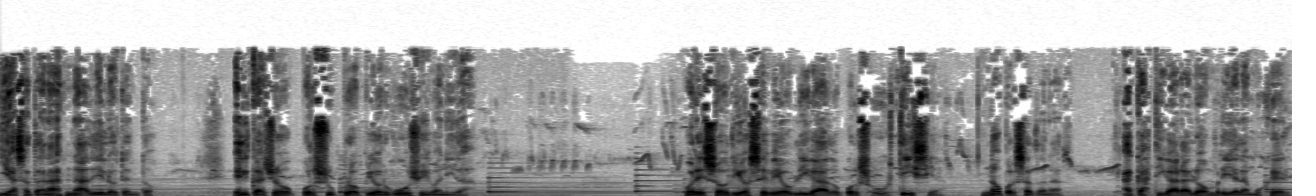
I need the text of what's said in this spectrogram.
Y a Satanás nadie lo tentó. Él cayó por su propio orgullo y vanidad. Por eso Dios se ve obligado por su justicia, no por Satanás, a castigar al hombre y a la mujer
